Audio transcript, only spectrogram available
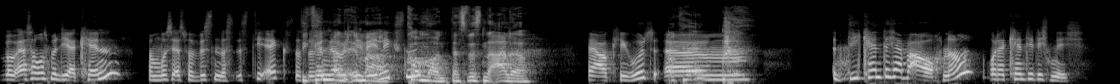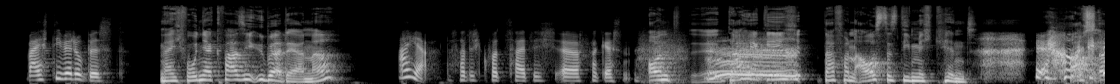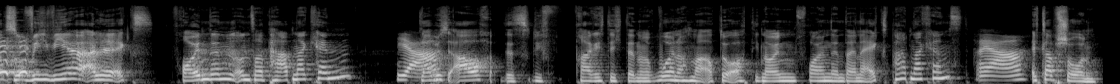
erstmal muss man die erkennen. Man muss erstmal wissen, das ist die Ex. Das Die wissen, glaube ich, die immer. wenigsten. Come on, das wissen alle. Ja, okay, gut. Ähm, die kennt dich aber auch, ne? Oder kennt die dich nicht? Weiß die, wer du bist? Na, ich wohne ja quasi über der, ne? Ah ja, das hatte ich kurzzeitig äh, vergessen. Und äh, daher gehe ich davon aus, dass die mich kennt. Ja, Auch, okay. auch so wie wir alle Ex-Freundinnen unsere Partner kennen, ja. glaube ich auch, das die frage ich dich dann in Ruhe nochmal, ob du auch die neuen Freundinnen deiner Ex-Partner kennst. Ja. Ich glaube schon.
